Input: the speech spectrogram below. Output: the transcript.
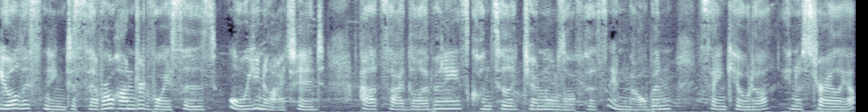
You're listening to several hundred voices, all united, outside the Lebanese Consulate General's office in Melbourne, St Kilda, in Australia.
